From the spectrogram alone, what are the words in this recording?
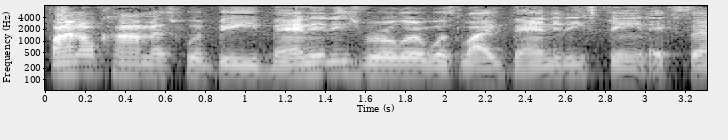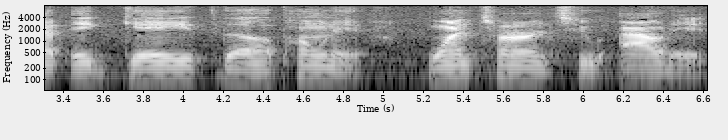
Final comments would be Vanity's Ruler was like Vanity's Fiend, except it gave the opponent one turn to out it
